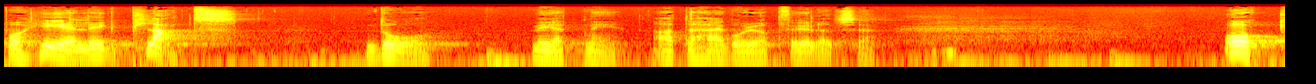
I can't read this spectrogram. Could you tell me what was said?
på helig plats, då vet ni att det här går i uppfyllelse. Och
